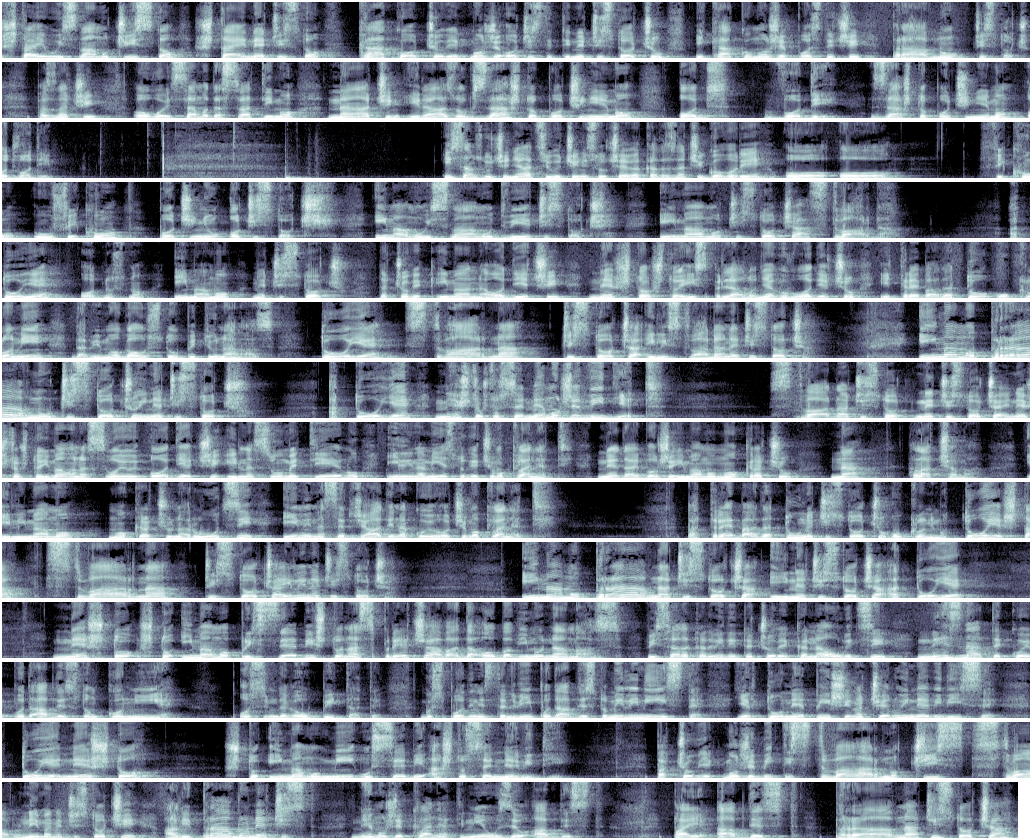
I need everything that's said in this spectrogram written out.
šta je u islamu čisto, šta je nečisto, kako čovjek može očistiti nečistoću i kako može postići pravnu čistoću. Pa znači, ovo je samo da shvatimo način i razlog zašto počinjemo od vodi. Zašto počinjemo od vodi. Islamski učenjaci u većini slučajeva kada znači govori o, o fiku, u fiku počinju o čistoći. Imamo u islamu dvije čistoće. Imamo čistoća stvarna. A to je, odnosno imamo nečistoću, da čovjek ima na odjeći nešto što je isprljalo njegovu odjeću i treba da to ukloni da bi mogao ustupiti u namaz. To je stvarna čistoća ili stvarna nečistoća. Imamo pravnu čistoću i nečistoću a to je nešto što se ne može vidjeti. Stvarna nečistoća je nešto što imamo na svojoj odjeći ili na svome tijelu ili na mjestu gdje ćemo klanjati. Ne daj Bože imamo mokraću na hlačama ili imamo mokraću na ruci ili na srđadi na koju hoćemo klanjati. Pa treba da tu nečistoću uklonimo. To je šta? Stvarna čistoća ili nečistoća. Imamo pravna čistoća i nečistoća, a to je nešto što imamo pri sebi što nas sprečava da obavimo namaz. Vi sada kad vidite čovjeka na ulici ne znate ko je pod abdestom, ko nije. Osim da ga upitate, gospodine ste li vi pod abdestom ili niste? Jer to ne piše na čelu i ne vidi se. To je nešto što imamo mi u sebi, a što se ne vidi. Pa čovjek može biti stvarno čist, stvarno, nema nečistoći, ali je pravno nečist. Ne može klanjati, nije uzeo abdest. Pa je abdest pravna čistoća,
